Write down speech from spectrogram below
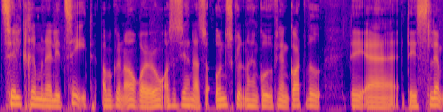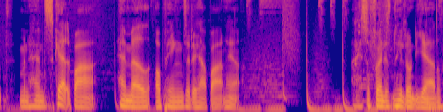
til kriminalitet og begynder at røve, og så siger han altså undskyld, når han går ud, fordi han godt ved, det er, det er slemt, men han skal bare have mad og penge til det her barn her. Ej, så får jeg sådan helt ondt i hjertet.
